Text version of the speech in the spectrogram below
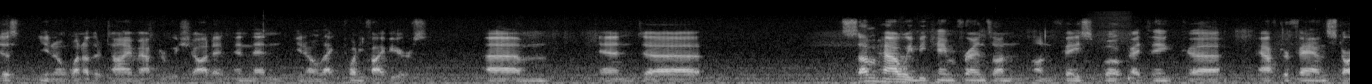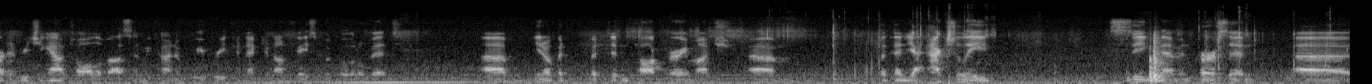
just you know one other time after we shot it and then you know like 25 years. Um, and uh, somehow we became friends on on facebook i think uh, after fans started reaching out to all of us and we kind of we reconnected on facebook a little bit. Uh, you know but but didn't talk very much. Um, but then yeah actually seeing them in person uh,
